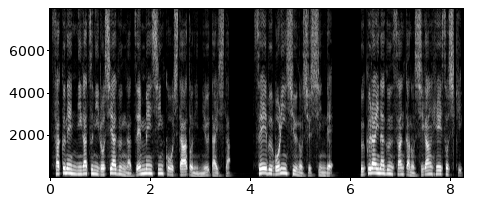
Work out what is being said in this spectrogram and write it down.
昨年2月にロシア軍が全面侵攻した後に入隊した西部ボリン州の出身で、ウクライナ軍傘下の志願兵組織、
